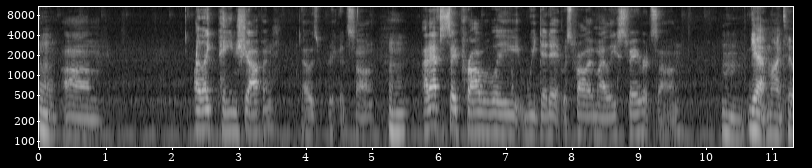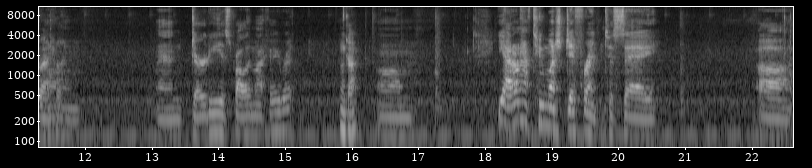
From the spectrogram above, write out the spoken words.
Mm. Um, I like Pain Shopping. That was a pretty good song. hmm I'd have to say probably We Did It was probably my least favorite song. Mm. Yeah, mine too, actually. Um, and Dirty is probably my favorite. okay. Um, yeah, I don't have too much different to say uh,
